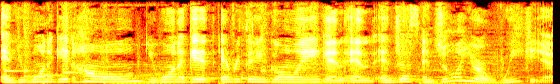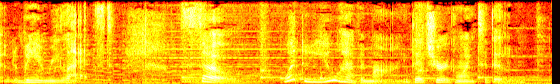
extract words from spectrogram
and you want to get home, you want to get everything going and, and, and just enjoy your weekend being relaxed. So, what do you have in mind that you're going to do?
